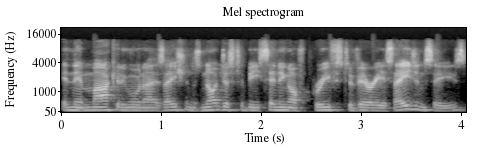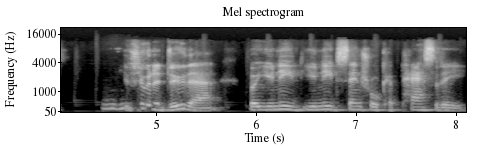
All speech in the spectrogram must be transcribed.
in their marketing organizations, not just to be sending off briefs to various agencies. Mm-hmm. You're still going to do that, but you need you need central capacity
